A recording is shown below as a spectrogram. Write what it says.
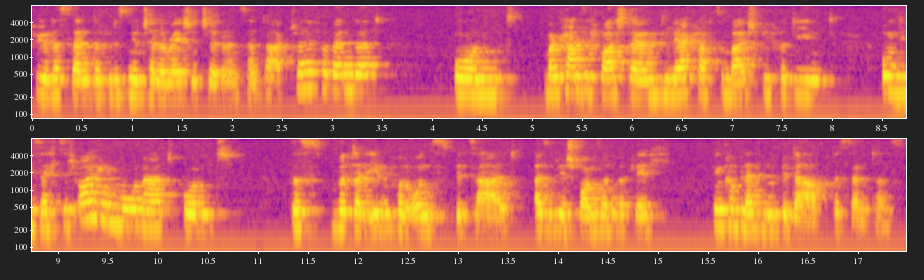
für das Center, für das New Generation Children Center aktuell verwendet. Und man kann sich vorstellen, die Lehrkraft zum Beispiel verdient um die 60 Euro im Monat und das wird dann eben von uns bezahlt. Also wir sponsern wirklich den kompletten Bedarf des Centers.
